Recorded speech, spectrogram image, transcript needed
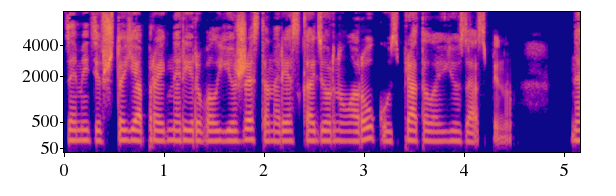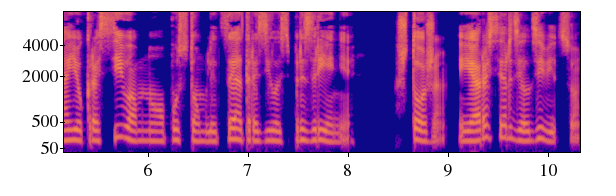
Заметив, что я проигнорировал ее жест, она резко одернула руку и спрятала ее за спину. На ее красивом, но пустом лице отразилось презрение. Что же, я рассердил девицу.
